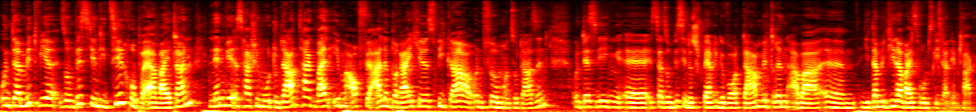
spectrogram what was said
Und damit wir so ein bisschen die Zielgruppe erweitern, nennen wir es Hashimoto Darmtag, weil eben auch für alle Bereiche Speaker und Firmen und so da sind. Und deswegen äh, ist da so ein bisschen das sperrige Wort Darm mit drin, aber ähm, damit jeder weiß, worum es geht an dem Tag.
